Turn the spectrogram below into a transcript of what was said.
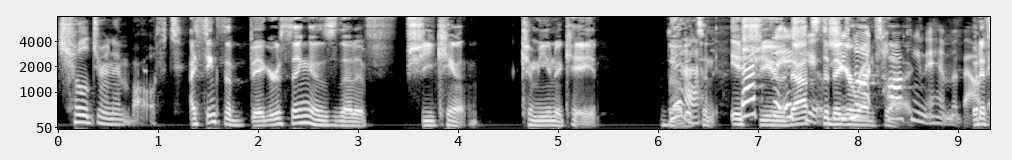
children involved. I think the bigger thing is that if she can't communicate that Yeah. it's an That's issue. the That's issue. the bigger She's not red flag. talking to him about But it.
